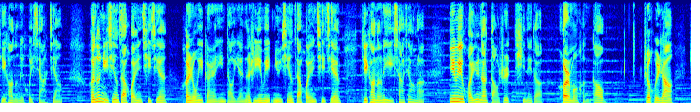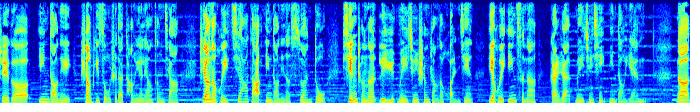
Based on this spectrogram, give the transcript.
抵抗能力会下降。很多女性在怀孕期间很容易感染阴道炎，那是因为女性在怀孕期间抵抗能力下降了。因为怀孕呢，导致体内的荷尔蒙很高，这会让这个阴道内上皮组织的糖原量增加，这样呢会加大阴道内的酸度，形成呢利于霉菌生长的环境，也会因此呢。感染霉菌性阴道炎，那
